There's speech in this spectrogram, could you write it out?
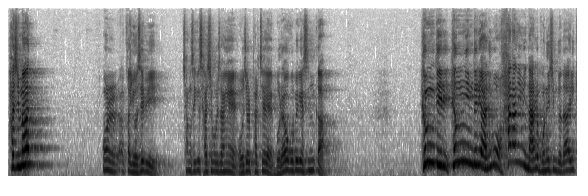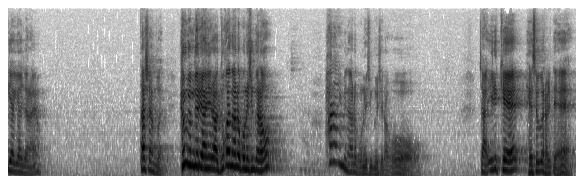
하지만 오늘 아까 요셉이 창세기 45장에 5절 8절에 뭐라고 고백했습니까? 형들이 형님들이 아니고 하나님이 나를 보내신 거다 이렇게 이야기하잖아요. 다시 한번 형님들이 아니라 누가 나를 보내신 거라고? 하나님이 나를 보내신 것이라고. 자 이렇게 해석을 할 때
